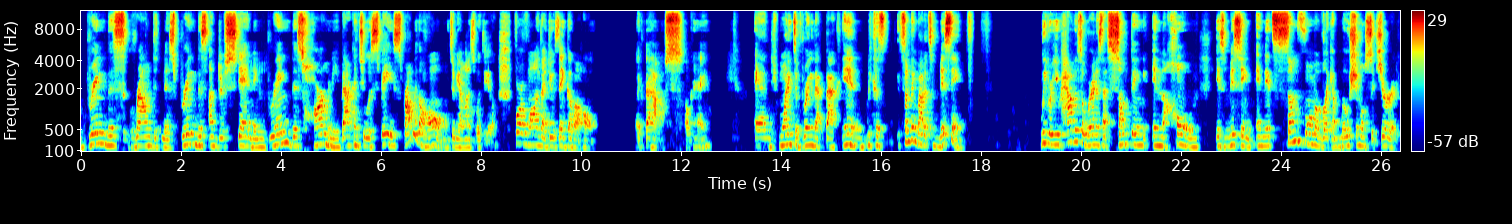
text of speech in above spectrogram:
bring this groundedness, bring this understanding, bring this harmony back into a space, probably the home, to be honest with you. For Wands, I do think of a home, like the house, okay? And wanting to bring that back in because something about it's missing Libra, you have this awareness that something in the home is missing and it's some form of like emotional security.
